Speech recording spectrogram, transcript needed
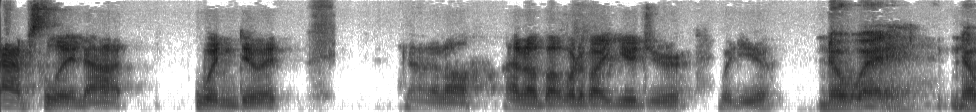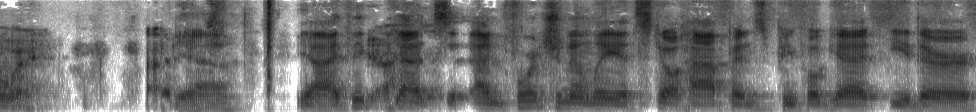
Absolutely not. Wouldn't do it. Not at all. I don't know about what about you, Drew? Would you? No way. No way. Yeah. Yeah. I think yeah. that's unfortunately it still happens. People get either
